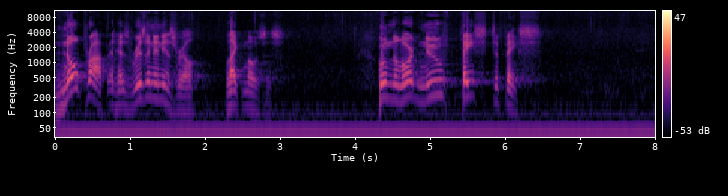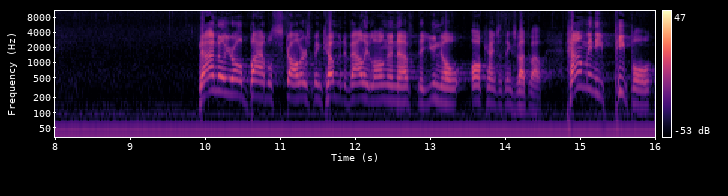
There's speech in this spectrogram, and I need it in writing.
no prophet has risen in Israel like Moses, whom the Lord knew face to face. Now, I know you're all Bible scholars, been coming to Valley long enough that you know all kinds of things about the Bible. How many people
